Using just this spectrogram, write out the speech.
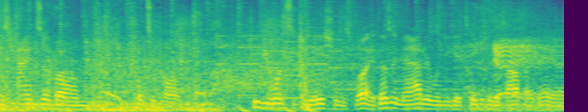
these kinds of, um, what's it called? 2v1 situations, but it doesn't matter when you get taken to the top by Deo.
